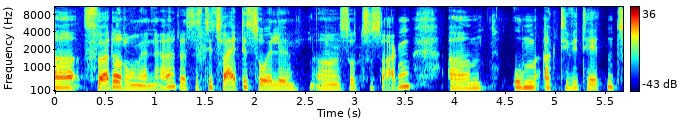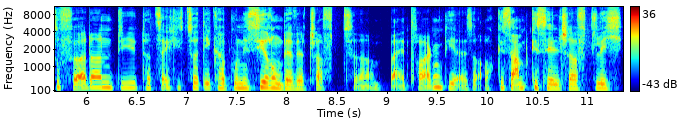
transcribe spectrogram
äh, Förderungen, ja, das ist die zweite Säule äh, sozusagen, ähm, um Aktivitäten zu fördern, die tatsächlich zur Dekarbonisierung der Wirtschaft äh, beitragen, die also auch gesamtgesellschaftlich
